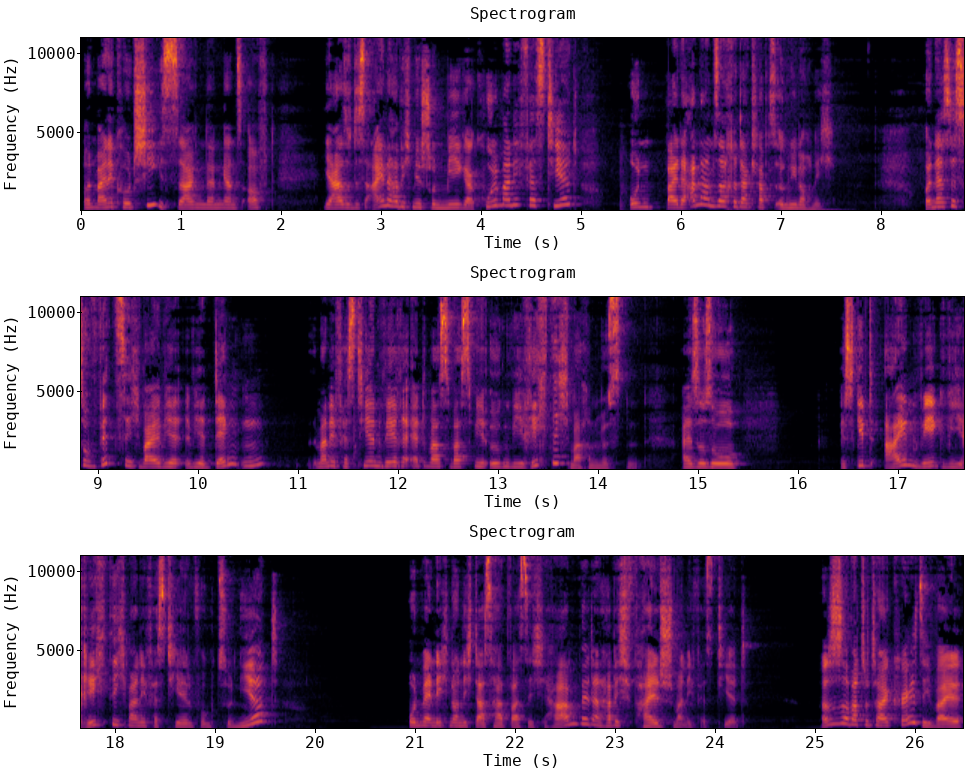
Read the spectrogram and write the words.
Und meine Coaches sagen dann ganz oft, ja, also das eine habe ich mir schon mega cool manifestiert und bei der anderen Sache, da klappt es irgendwie noch nicht. Und das ist so witzig, weil wir, wir denken, manifestieren wäre etwas, was wir irgendwie richtig machen müssten. Also so, es gibt einen Weg, wie richtig manifestieren funktioniert. Und wenn ich noch nicht das habe, was ich haben will, dann habe ich falsch manifestiert. Das ist aber total crazy, weil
